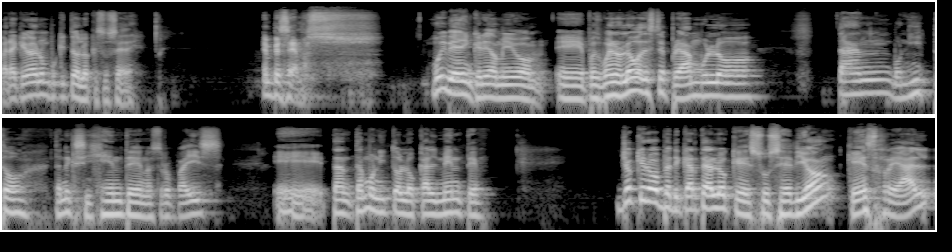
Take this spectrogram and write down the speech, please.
para que vean un poquito de lo que sucede. Empecemos. Muy bien, querido amigo. Eh, pues bueno, luego de este preámbulo tan bonito, tan exigente en nuestro país, eh, tan, tan bonito localmente, yo quiero platicarte algo que sucedió, que es real,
